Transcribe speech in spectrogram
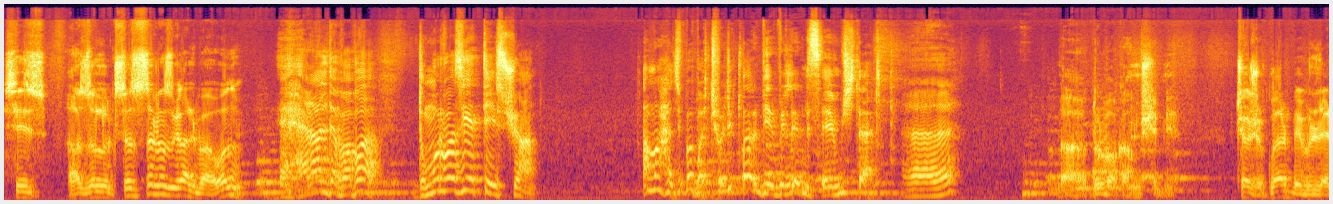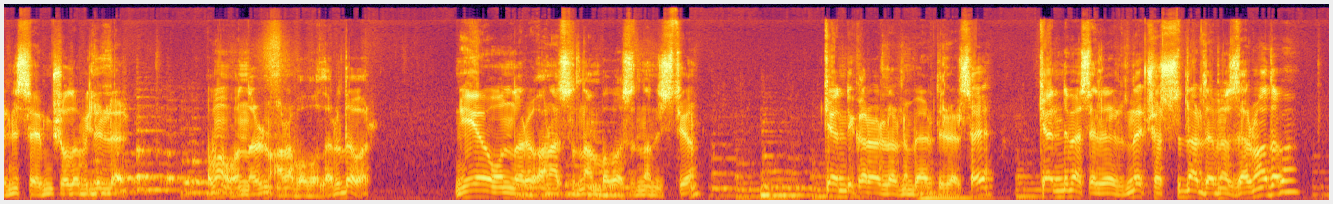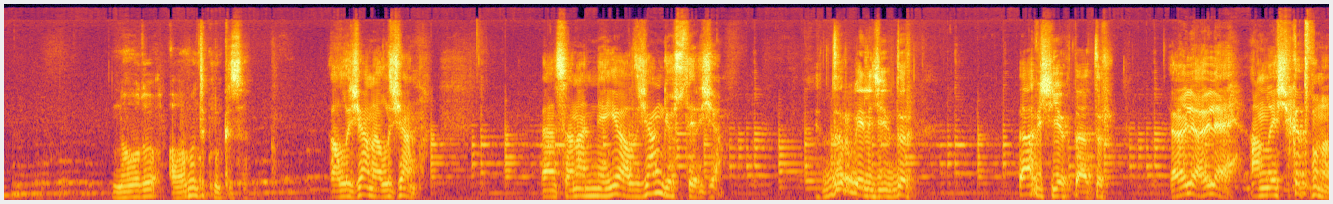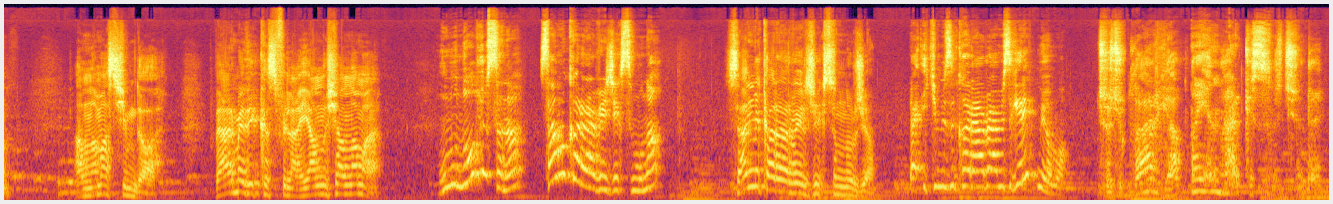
Siz hazırlıksızsınız galiba oğlum. E, herhalde baba. Dumur vaziyetteyiz şu an. Ama Hacı Baba çocuklar birbirlerini sevmişler. He? Daha dur bakalım şimdi. Çocuklar birbirlerini sevmiş olabilirler. Ama onların ana babaları da var. Niye onları anasından babasından istiyorsun? Kendi kararlarını verdilerse kendi meselelerini çözsünler demezler mi adama? Ne oldu? Alamadık mı kızı? Alacaksın, alacaksın. Ben sana neyi alacaksın göstereceğim. Dur Veliciğim dur. Daha bir şey yok daha dur. Öyle öyle. Anlayışı kıt bunun. Anlamaz şimdi o. Vermedik kız filan, yanlış anlama. Onu ne oluyor sana? Sen mi karar vereceksin buna? Sen mi karar vereceksin Nurcan? Ya ikimizin karar vermesi gerekmiyor mu? Çocuklar yapmayın herkesin içinde.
